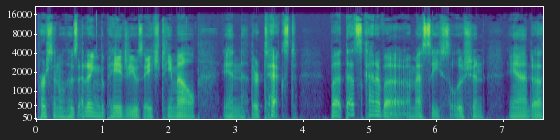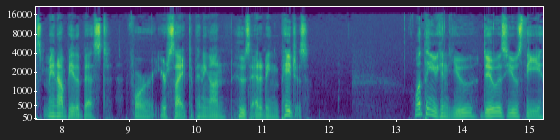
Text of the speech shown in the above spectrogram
person who's editing the page use HTML in their text, but that's kind of a, a messy solution and uh, may not be the best for your site depending on who's editing the pages. One thing you can do, do is use the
